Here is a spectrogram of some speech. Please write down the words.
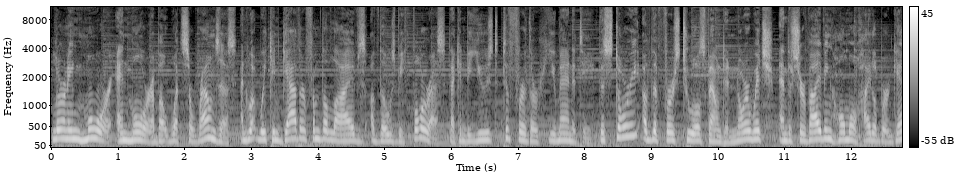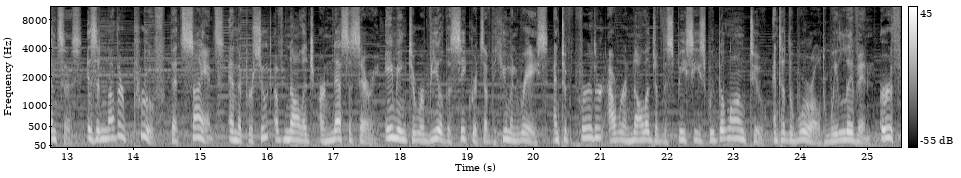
learning more and more about what surrounds us and what we can gather from the lives of those before us that can be used to further humanity. The story of the first tools found in Norwich and the surviving Homo heidelbergensis is another proof that science and the pursuit of knowledge are necessary aiming to reveal the secrets of the human race and to further our knowledge of the species we belong to and to the world we live in. Earth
